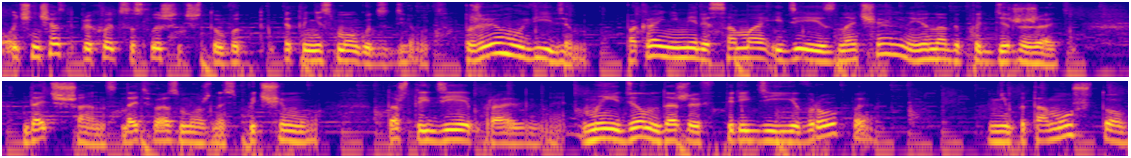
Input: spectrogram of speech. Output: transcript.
очень часто приходится слышать, что вот это не смогут сделать. Поживем увидим. По крайней мере, сама идея изначально, ее надо поддержать. Дать шанс, дать возможность. Почему? Потому что идея правильная. Мы идем даже впереди Европы не потому, что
